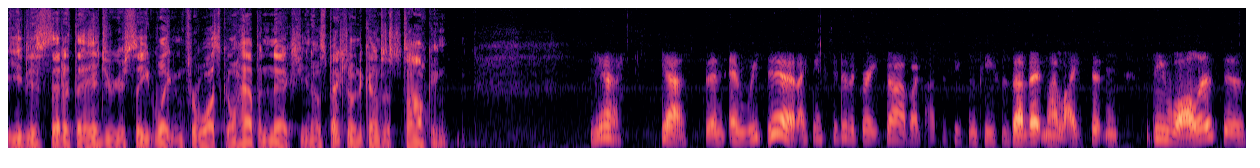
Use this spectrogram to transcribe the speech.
you just sit at the edge of your seat waiting for what's going to happen next. You know, especially when it comes to stalking. Yes, yes, and and we did. I think she did a great job. I got to see some pieces of it, and I liked it. And Dee Wallace is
